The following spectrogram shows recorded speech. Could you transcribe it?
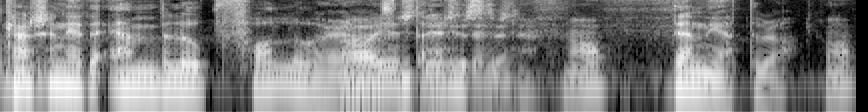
Kanske den heter Envelope Follower eller Ja, något just sånt det. där. Just det. Ja. Den är jättebra. Ja.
